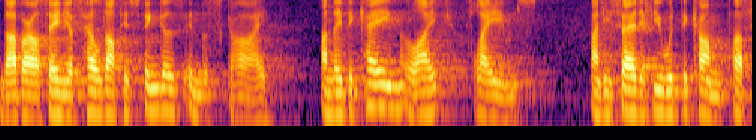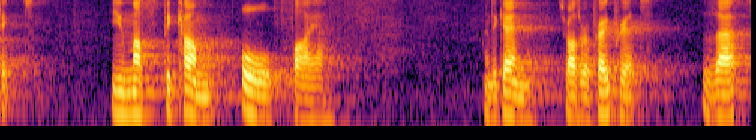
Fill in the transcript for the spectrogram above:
And Abba Arsenius held up his fingers in the sky, and they became like flames. And he said, If you would become perfect, you must become all fire. And again, it's rather appropriate that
